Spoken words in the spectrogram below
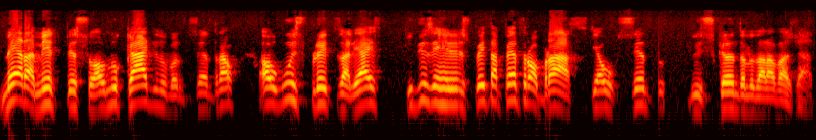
meramente pessoal no CAD, no Banco Central, alguns pleitos, aliás, que dizem respeito à Petrobras, que é o centro do escândalo da Lava Jato.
